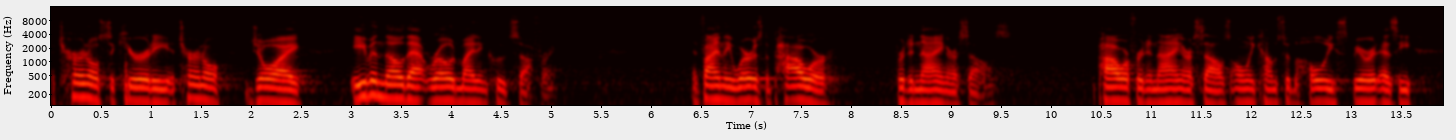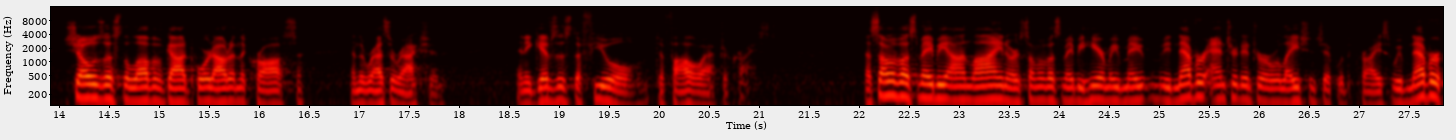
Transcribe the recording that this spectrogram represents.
eternal security, eternal joy, even though that road might include suffering. And finally, where is the power for denying ourselves? The power for denying ourselves only comes through the Holy Spirit as He shows us the love of God poured out on the cross and the resurrection. And He gives us the fuel to follow after Christ. Now, some of us may be online, or some of us may be here. We've, may, we've never entered into a relationship with Christ. We've never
